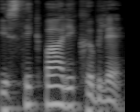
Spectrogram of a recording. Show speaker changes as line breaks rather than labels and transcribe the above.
İstikbali kıble.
